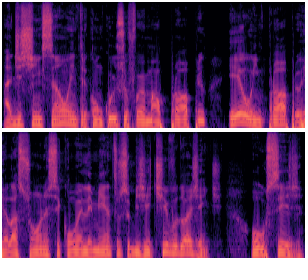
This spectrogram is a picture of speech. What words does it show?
A distinção entre concurso formal próprio e o impróprio relaciona-se com o elemento subjetivo do agente, ou seja,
